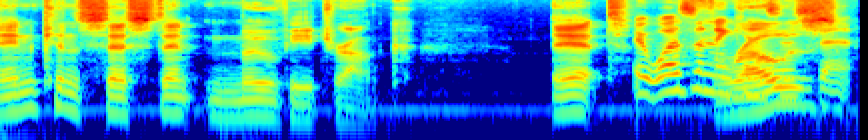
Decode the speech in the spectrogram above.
inconsistent movie drunk. It It wasn't throws- inconsistent.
